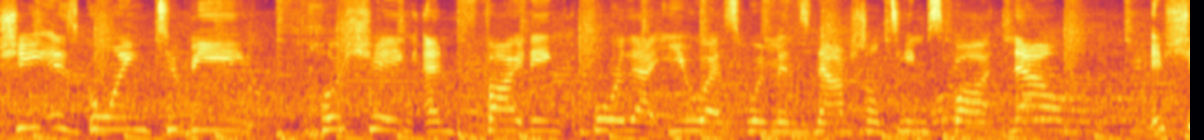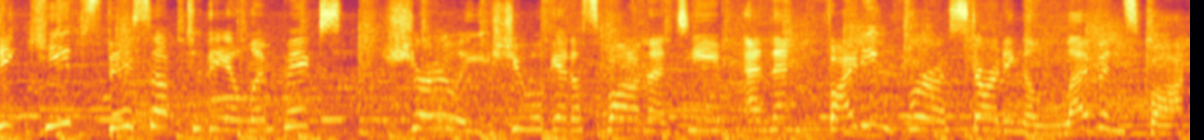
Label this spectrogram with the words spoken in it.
She is going to be pushing and fighting for that U.S. women's national team spot. Now, if she keeps this up to the Olympics, surely she will get a spot on that team and then fighting for a starting 11 spot.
